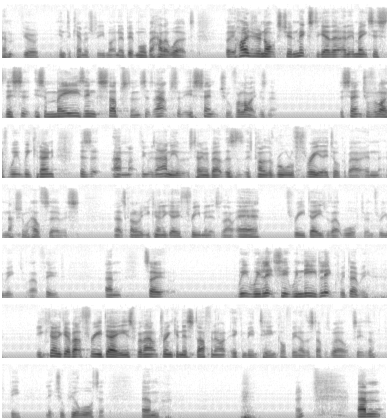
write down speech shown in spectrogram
Um, if you're into chemistry, you might know a bit more about how that works. But hydrogen and oxygen mixed together, and it makes this, this, this amazing substance that's absolutely essential for life, isn't it? essential for life. We, we can only, there's a, um, I think it was Annie that was telling me about, there's, there's kind of the rule of three they talk about in, in National Health Service. And that's kind of, you can only go three minutes without air, three days without water, and three weeks without food. And so we, we literally, we need liquid, don't we? You can only go about three days without drinking this stuff, and it can be in tea and coffee and other stuff as well. So it doesn't be literal pure water. Um, right? um,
